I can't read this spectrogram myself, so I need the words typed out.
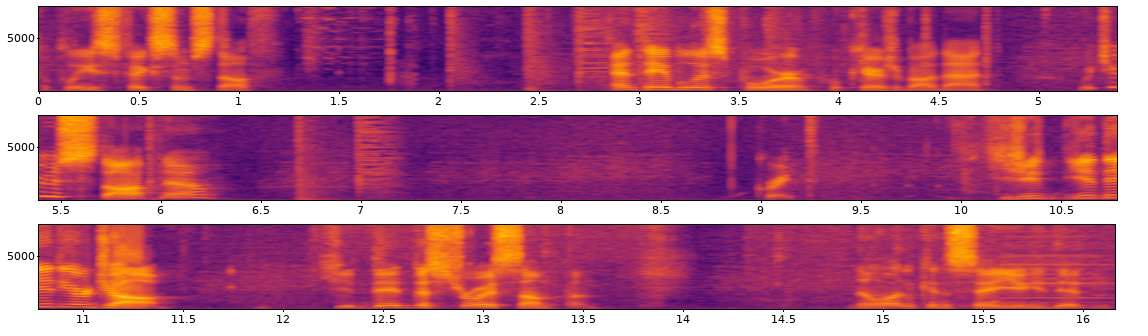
So please fix some stuff. End table is poor. Who cares about that? Would you stop now? Great. You, you did your job. You did destroy something. No one can say you didn't.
